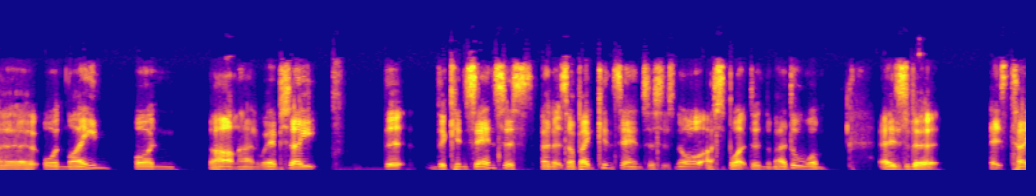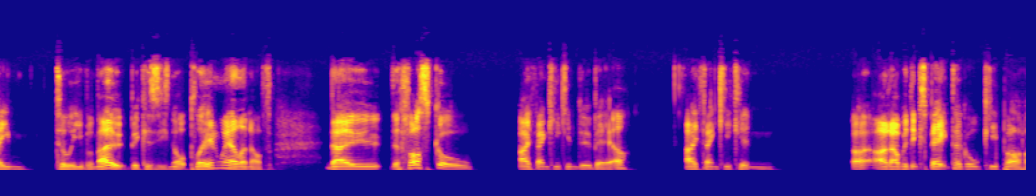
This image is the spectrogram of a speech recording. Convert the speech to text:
uh, online on the Heart and Hand website, that the consensus, and it's a big consensus, it's not a split down the middle one, is that it's time to leave him out because he's not playing well enough. Now, the first goal, I think he can do better. I think he can uh, and I would expect a goalkeeper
